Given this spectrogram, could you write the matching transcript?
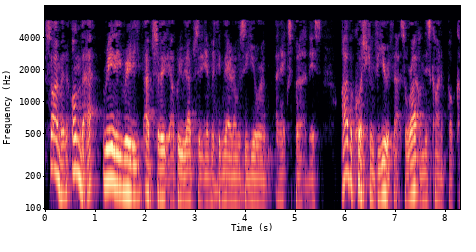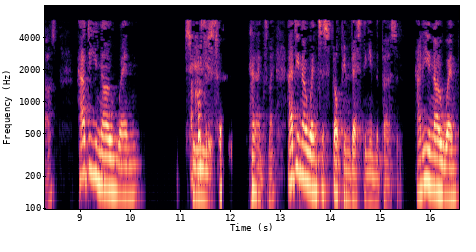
Simon, on that, really, really, absolutely, I agree with absolutely everything there. And obviously, you're a, an expert at this. I have a question for you, if that's all right, on this kind of podcast. How do you know when to? Of course it is. Thanks, mate. How do you know when to stop investing in the person? How do you know when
